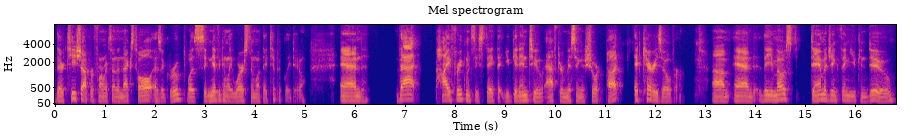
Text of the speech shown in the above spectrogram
their tee shot performance on the next hole as a group was significantly worse than what they typically do. And that high frequency state that you get into after missing a short putt, it carries over. Um, and the most damaging thing you can do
